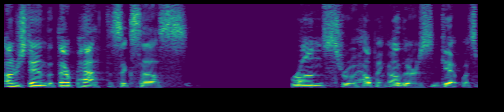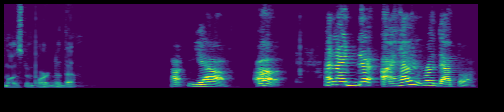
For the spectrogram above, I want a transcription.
understand that their path to success runs through helping others get what's most important to them. Uh, yeah. Uh, and I've ne- I haven't read that book.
